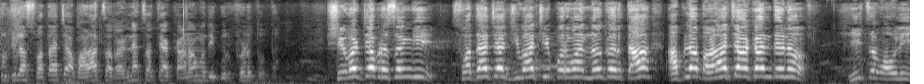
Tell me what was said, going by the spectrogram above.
तो तिला स्वतःच्या बाळाचा रडण्याचा त्या कानामध्ये गुरफडत होता. शेवटच्या प्रसंगी स्वतःच्या जीवाची पर्वा न करता आपल्या बाळाच्या आकांतेनं हीच माऊली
